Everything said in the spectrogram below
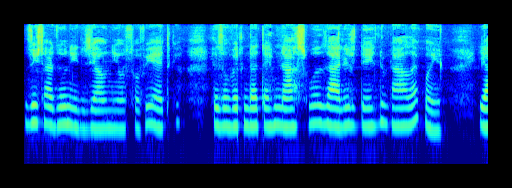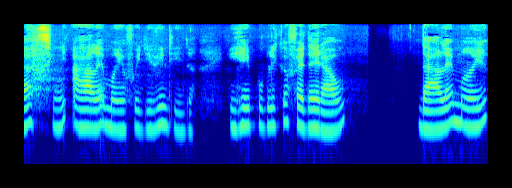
os Estados Unidos e a União Soviética resolveram determinar suas áreas dentro da Alemanha, e assim a Alemanha foi dividida em República Federal da Alemanha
